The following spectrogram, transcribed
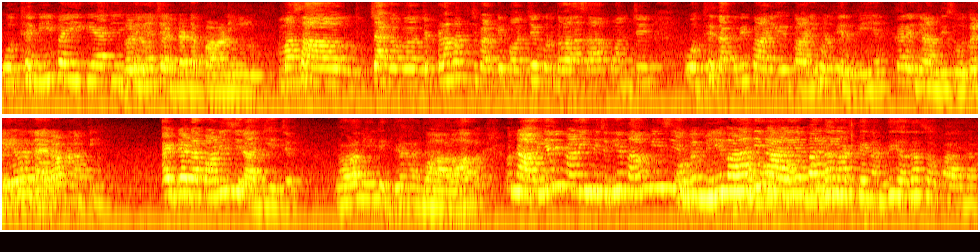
ਉੱਥੇ ਮੀਂਹ ਪਈ ਗਿਆ ਜੀ। ਗਲੀਆਂ ਚ ਅੱਡ ਅੱਡ ਪਾਣੀ। ਮਸਾਂ ਚੱਕ ਚੱਪਲਾਂ ਹੱਥ 'ਚ ਫੜ ਕੇ ਪਹੁੰਚੇ ਗੁਰਦੁਆਰਾ ਸਾਹਿਬ ਪਹੁੰਚੇ। ਉੱਥੇ ਤੱਕ ਵੀ ਪਾਣੀ ਹੋਈ ਪਾਣੀ ਹੁਣ ਫਿਰ ਮੀਂਹ ਹੈ ਘਰੇ ਜਾਣ ਦੀ ਸੋਚ ਗਲੀਆਂ ਦਾ ਨਹਿਰਾ ਬਣਾਤੀ। ਐਡਾ ਐਡਾ ਪਾਣੀ ਸੀ ਰਾਜੀਏ 'ਚ। ਵਾਲਾ ਨਹੀਂ ਨਿੱਗਿਆ ਨਾ ਬਾਲਾ ਉਹ ਨਾਲੀਆਂ ਨਹੀਂ ਪਾਣੀ ਖਿੱਚਦੀਆਂ ਤਾਂ ਮੀਂਹ ਸੀ। ਉਹ ਵੀ ਮੀਂਹ ਵਾਲਾ ਦੀ ਨਾਲੀਆਂ ਭਰ ਮੜ ਕੇ ਨੰਦੀ ਉਹਦਾ ਸੋਫਾ ਦਾ।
